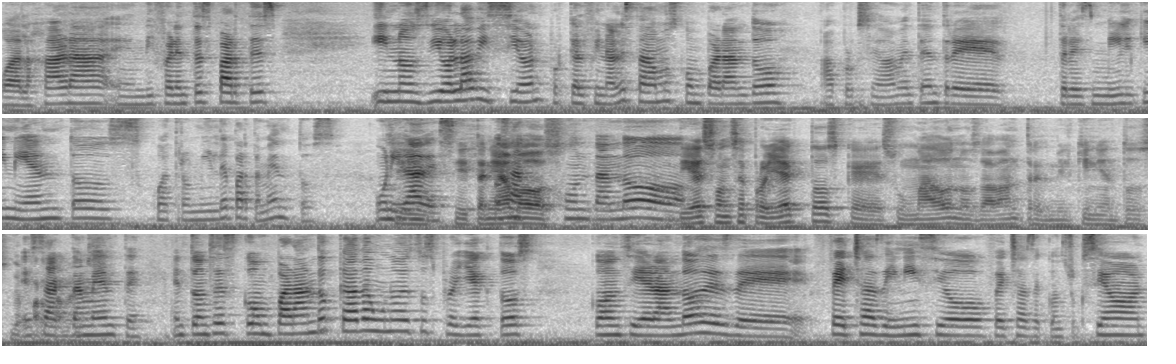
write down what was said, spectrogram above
Guadalajara, en diferentes partes, y nos dio la visión, porque al final estábamos comparando aproximadamente entre 3.500, 4.000 departamentos, unidades. sí, O sea, teníamos juntando... 10, 11 proyectos que sumados nos daban 3.500 departamentos. Exactamente. Entonces, comparando cada uno de estos proyectos, considerando desde fechas de inicio, fechas de construcción,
